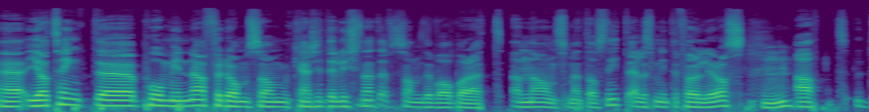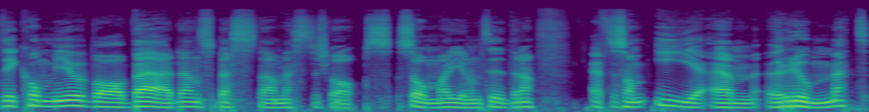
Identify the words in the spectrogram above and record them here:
Eh, jag tänkte påminna för de som kanske inte lyssnat eftersom det var bara ett announcement-avsnitt, eller som inte följer oss, Mm. att det kommer ju vara världens bästa mästerskapssommar genom tiderna, eftersom EM-rummet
